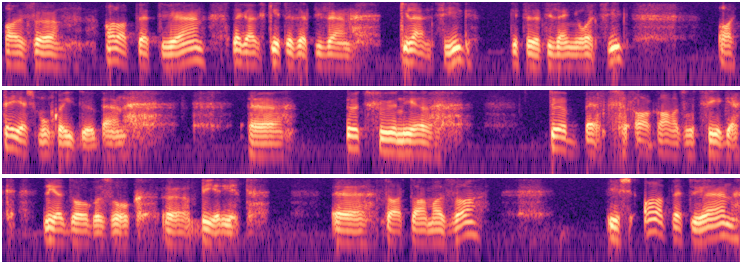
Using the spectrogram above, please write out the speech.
az ö, alapvetően legalábbis 2019-ig, 2018-ig a teljes munkaidőben öt főnél többet alkalmazó cégeknél dolgozók bérét tartalmazza, és alapvetően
